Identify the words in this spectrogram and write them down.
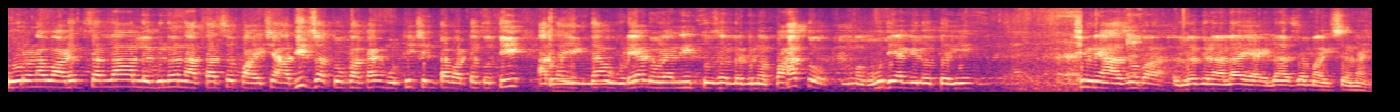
कोरोना वाढत चालला लग्न नाताचं पाहायच्या आधीच जातो का काय मोठी चिंता वाटत होती. आता एकदा उड्या डोळ्यांनी तुझं लग्न पाहतो. मग उद्या गेलो तरी. शिवणे आजोबा लग्नाला यायला जमायचं नाही.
